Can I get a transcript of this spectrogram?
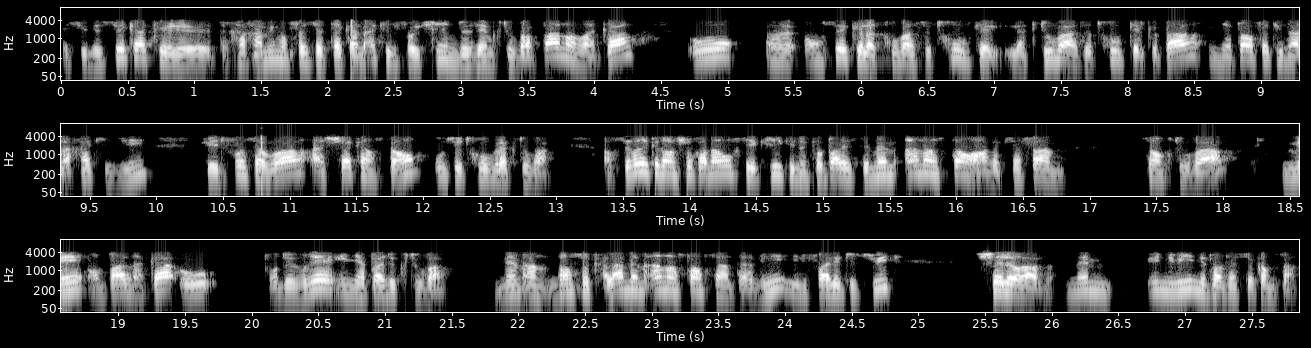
et c'est de ce cas que Chachamim ont fait cette takana qu'il faut écrire une deuxième ktuva. Pas dans un cas où euh, on sait que la se trouve, la se trouve quelque part, il n'y a pas en fait une halakha qui dit qu'il faut savoir à chaque instant où se trouve la Alors c'est vrai que dans le Shulchan c'est écrit qu'il ne faut pas rester même un instant avec sa femme sans ktuva, mais on parle d'un cas où, pour de vrai, il n'y a pas de ktuva. Même dans ce cas-là, même un instant c'est interdit, il faut aller tout de suite chez le Rav. Même une nuit ne pas passer comme ça.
